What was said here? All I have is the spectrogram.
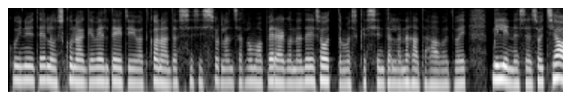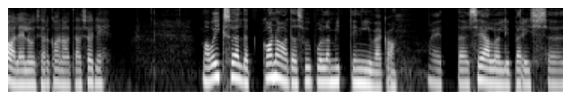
kui nüüd elus kunagi veel teed viivad Kanadasse, siis sul on seal oma perekonnad ees ootamas, kes sind jälle näha tahavad või milline see sotsiaalelu seal Kanadas oli? ma võiks öelda, et Kanadas võib-olla mitte nii väga et äh, seal oli päris äh,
